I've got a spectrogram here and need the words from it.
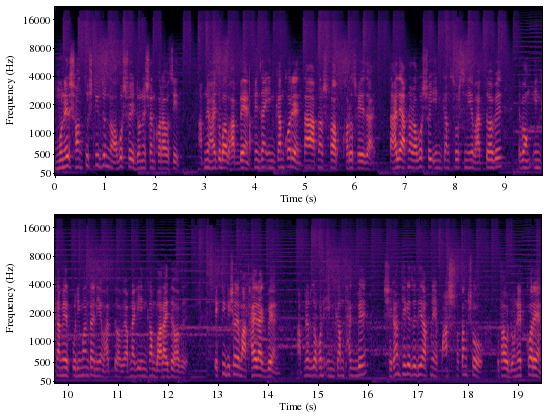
মনের সন্তুষ্টির জন্য অবশ্যই ডোনেশন করা উচিত। আপনি হয়তো বা ভাববেন, আপনি যা ইনকাম করেন, তা আপনার সব খরচ হয়ে যায়। তাহলে আপনার অবশ্যই ইনকাম সোর্স নিয়ে ভাবতে হবে এবং ইনকামের পরিমাণটা নিয়ে ভাবতে হবে। আপনাকে ইনকাম বাড়াইতে হবে। একটি বিষয়ে মাথায় রাখবেন, আপনার যখন ইনকাম থাকবে, সেখান থেকে যদি আপনি পাঁচ শতাংশ কোথাও ডোনেট করেন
